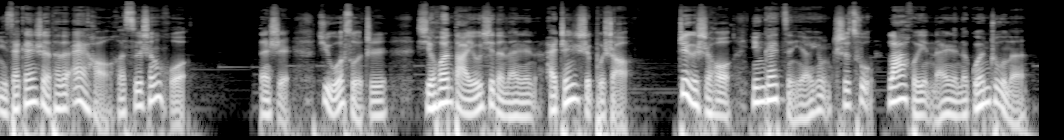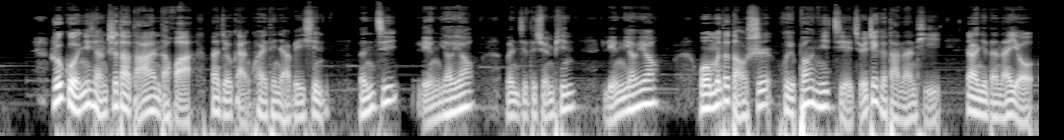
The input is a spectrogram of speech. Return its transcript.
你在干涉他的爱好和私生活。但是，据我所知，喜欢打游戏的男人还真是不少。这个时候，应该怎样用吃醋拉回男人的关注呢？如果你想知道答案的话，那就赶快添加微信文姬零幺幺，文姬的全拼零幺幺。我们的导师会帮你解决这个大难题，让你的男友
